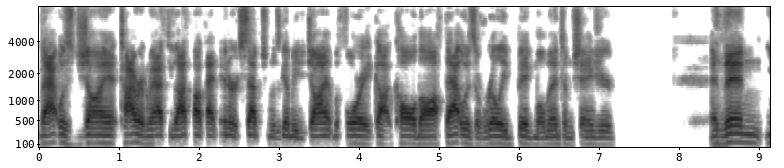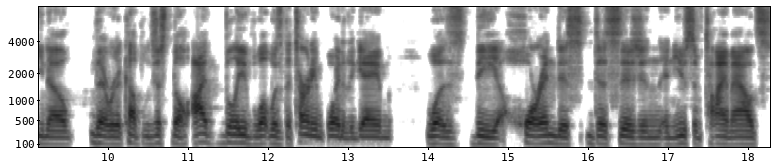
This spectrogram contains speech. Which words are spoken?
that was giant. Tyrann Mathieu, I thought that interception was going to be giant before it got called off. That was a really big momentum changer. And then, you know, there were a couple just the I believe what was the turning point of the game was the horrendous decision and use of timeouts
